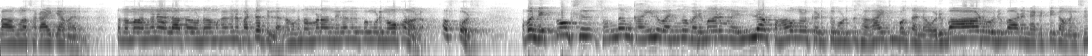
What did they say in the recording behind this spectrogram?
പാവങ്ങളെ സഹായിക്കാമായിരുന്നു. അപ്പം നമ്മൾ അങ്ങനെ അല്ലാത്തതുകൊണ്ട് നമുക്ക് അങ്ങനെ പറ്റത്തില്ല. നമുക്ക് നമ്മുടെ നിലനിൽപ്പും കൂടി നോക്കണമല്ലോ. ഓഫ് കോഴ്സ് അപ്പോൾ നെറ്റ്ബ്ലോക്സ് സ്വന്തം കയ്യിൽ വരുന്ന വരുമാനങ്ങൾ എല്ലാ പാവങ്ങൾക്ക് എടുത്ത് കൊടുത്ത് സഹായിക്കുമ്പോൾ തന്നെ ഒരുപാട് ഒരുപാട് നെഗറ്റീവ് കമൻസ്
